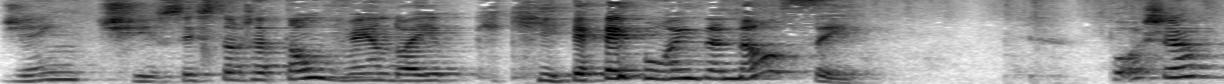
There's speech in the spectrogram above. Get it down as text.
Gente, vocês já estão vendo aí o que, que é, eu ainda não sei. Poxa.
